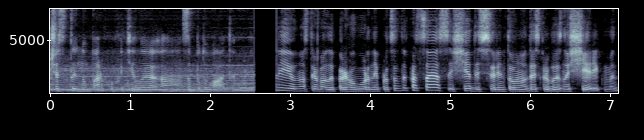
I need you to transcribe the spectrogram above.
частину парку хотіли е, забудувати. Далі у нас тривали переговорний проце- процес. Ще десь орієнтовно, десь приблизно ще рік ми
